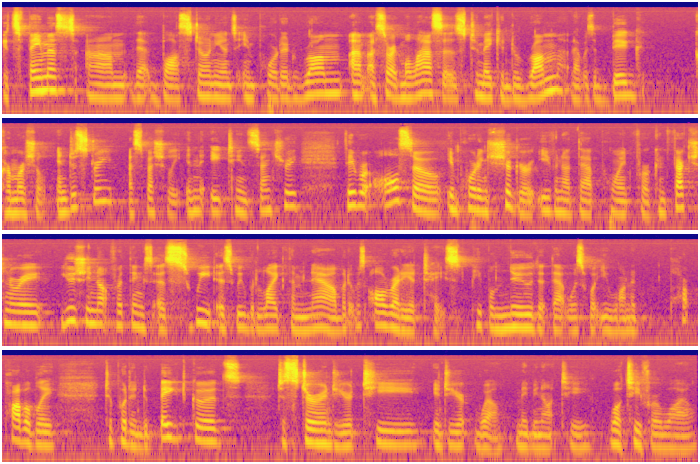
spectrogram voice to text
It's famous um, that Bostonians imported rum, um, uh, sorry, molasses to make into rum. That was a big commercial industry, especially in the 18th century. They were also importing sugar, even at that point, for confectionery, usually not for things as sweet as we would like them now, but it was already a taste. People knew that that was what you wanted, probably to put into baked goods, to stir into your tea, into your, well, maybe not tea, well, tea for a while,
